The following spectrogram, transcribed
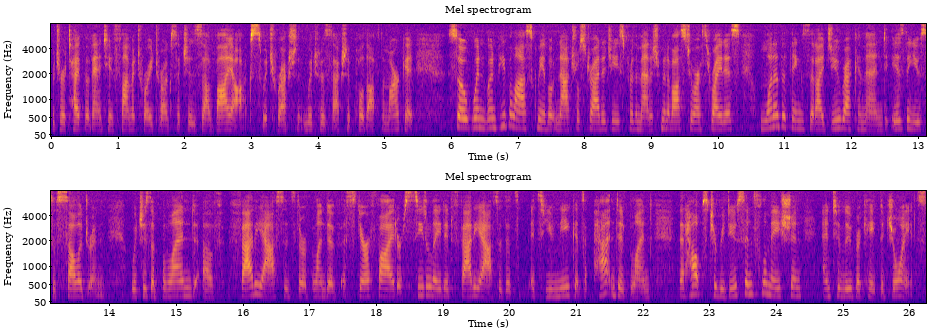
which are a type of anti-inflammatory drug such as uh, Vioxx, which, were actually, which was actually pulled off the market. So when, when people ask me about natural strategies for the management of osteoarthritis, one of the things that I do recommend is the use of Celadrin, which is a blend of fatty acids. They're a blend of esterified or cetylated fatty acids. It's, it's unique, it's a patented blend that helps to reduce inflammation and to lubricate the joints.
